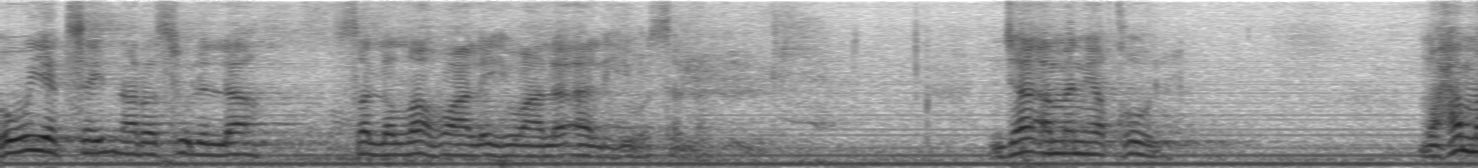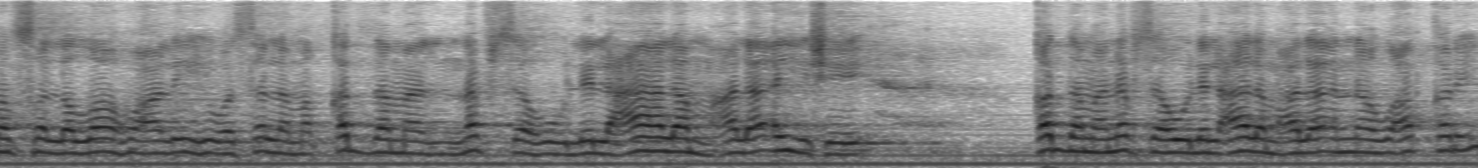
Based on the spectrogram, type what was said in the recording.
هوية سيدنا رسول الله صلى الله عليه وعلى آله وسلم. جاء من يقول محمد صلى الله عليه وسلم قدم نفسه للعالم على أي شيء؟ قدم نفسه للعالم على أنه عبقري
